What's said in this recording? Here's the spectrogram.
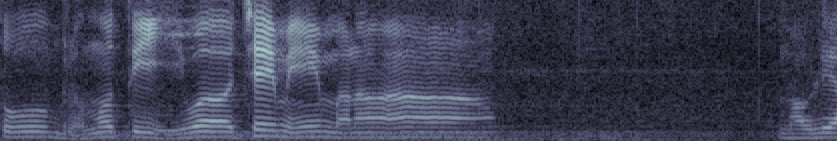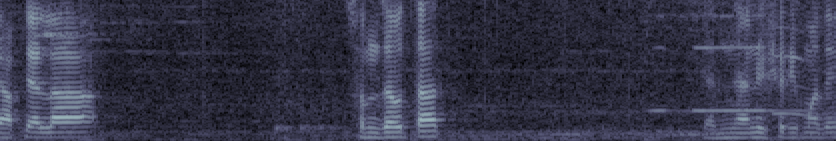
तु भ्रमती इव चे मे मना। माऊली आपल्याला समजवतात या ज्ञानेश्वरीमध्ये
